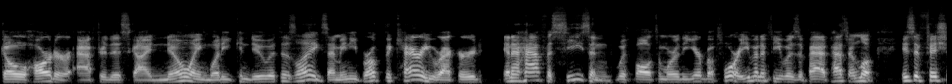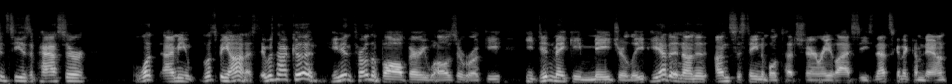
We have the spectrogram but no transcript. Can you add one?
go harder after this guy knowing what he can do with his legs? I mean, he broke the carry record in a half a season with Baltimore the year before, even if he was a bad passer. And look, his efficiency as a passer, what I mean, let's be honest, it was not good. He didn't throw the ball very well as a rookie. He did make a major leap. He had an un- unsustainable touchdown rate last season. That's going to come down.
